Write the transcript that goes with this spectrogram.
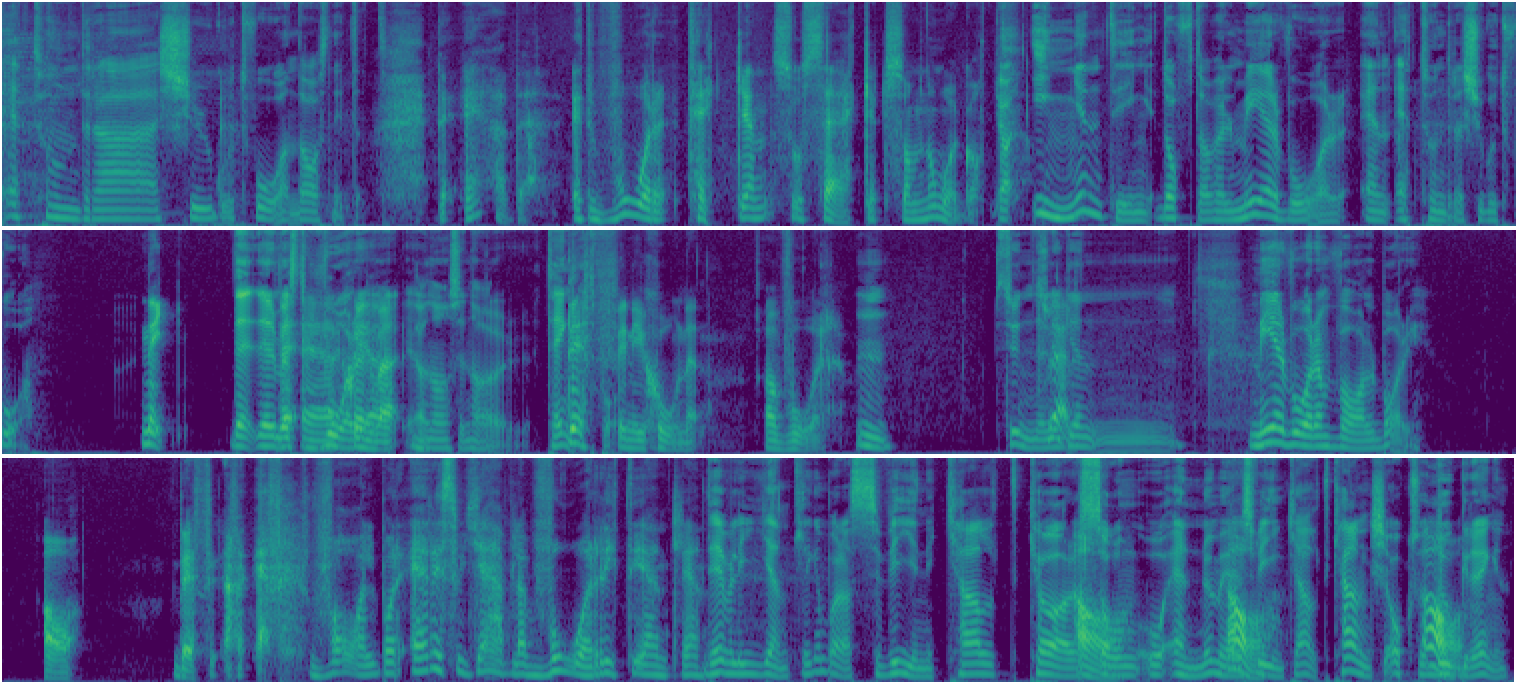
Är det 122 avsnittet? Det är det. Ett vårtecken så säkert som något. Ja, ingenting doftar väl mer vår än 122? Nej, Det, det är det mest är våriga jag någonsin har tänkt på. definitionen av vår. Mm. Synnerligen mer vår än Valborg. Ja. Valborg, är det så jävla vårigt egentligen? Det är väl egentligen bara svinkallt, körsång och ännu mer Ja. svinkallt. Kanske också Ja. duggregn.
